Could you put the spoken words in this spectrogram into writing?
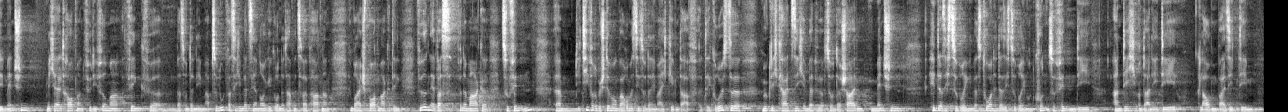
den Menschen, Michael Trautmann für die Firma Think, für das Unternehmen Absolut, was ich im letzten Jahr neu gegründet habe mit zwei Partnern im Bereich Sportmarketing, für irgendetwas, für eine Marke zu finden. Ähm, die tiefere Bestimmung, warum es dieses Unternehmen eigentlich geben darf. Die größte Möglichkeit, sich im Wettbewerb zu unterscheiden, Menschen hinter sich zu bringen, Investoren hinter sich zu bringen und Kunden zu finden, die an dich und deine Idee glauben, weil sie dem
